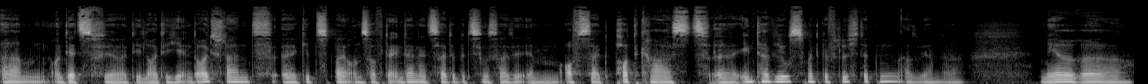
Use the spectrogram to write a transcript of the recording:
Ähm, und jetzt für die Leute hier in Deutschland äh, gibt's bei uns auf der Internetseite beziehungsweise im Offsite-Podcast äh, Interviews mit Geflüchteten. Also wir haben da mehrere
